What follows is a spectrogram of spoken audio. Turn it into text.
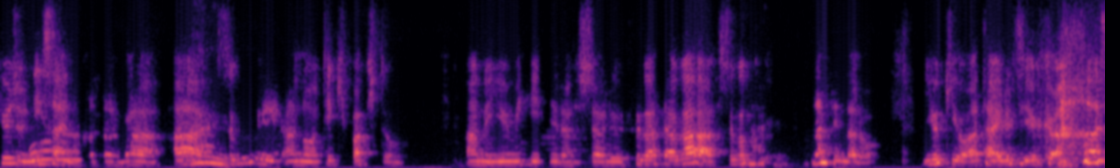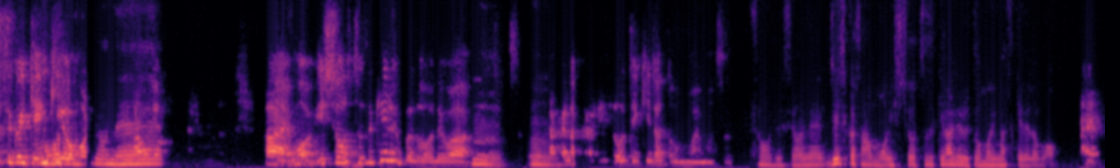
92歳の方が、はい、すごいあのテキパキとあの弓引いてらっしゃる姿が、すごく、はい、なんて言うんだろう、勇気を与えるというか、すごい元気をもらう。ね、はい、もう一生続ける武道では、うんうん、なかなか理想的だと思います。そうですよね。ジェシカさんも一生続けられると思いますけれども。はい。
